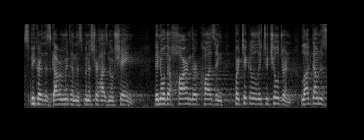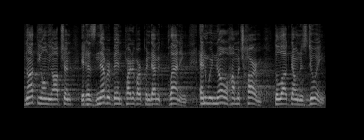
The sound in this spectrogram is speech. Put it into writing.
Speaker, this government and this minister has no shame. They know the harm they're causing, particularly to children. Lockdown is not the only option. It has never been part of our pandemic planning, and we know how much harm the lockdown is doing.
